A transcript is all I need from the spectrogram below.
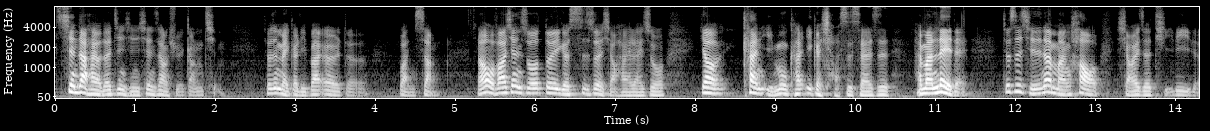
现在还有在进行线上学钢琴，就是每个礼拜二的晚上。然后我发现说，对一个四岁小孩来说，要看荧幕看一个小时，实在是还蛮累的。就是其实那蛮耗小孩子的体力的。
